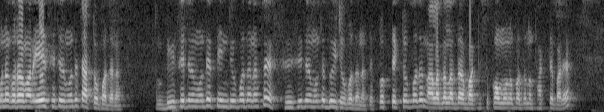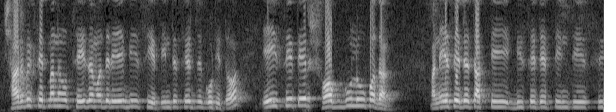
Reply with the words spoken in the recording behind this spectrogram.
মনে করো আমার এ সেটের মধ্যে চারটে উপাদান আছে বি সেটের মধ্যে তিনটি উপাদান আছে সি সেটের মধ্যে দুইটি উপাদান আছে, প্রত্যেকটা উপাদান আলাদা আলাদা বা কিছু কমন উপাদানও থাকতে পারে। সার্বিক সেট মানে হচ্ছে এই যে আমাদের এ বি সি তিনটে সেট যে গঠিত এই সেটের সবগুলো উপাদান মানে এ সেটের চারটি, বি সেটের তিনটি, সি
